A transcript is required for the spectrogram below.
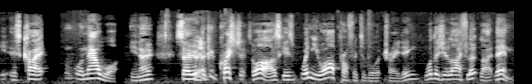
it's quite well. Now what? You know. So yeah. a good question to ask is: when you are profitable at trading, what does your life look like then?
